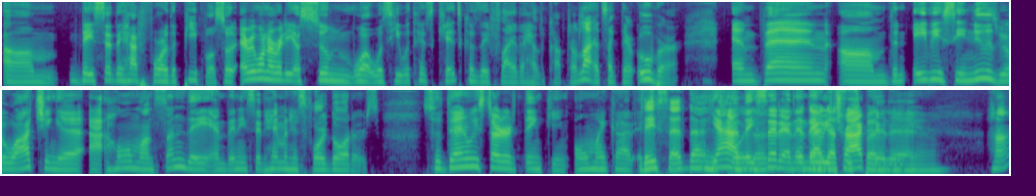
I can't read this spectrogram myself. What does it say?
um they said they had four of the people. So everyone already assumed what was he with his kids because they fly the helicopter a lot. It's like their Uber. And then um the ABC News, we were watching it at home on Sunday, and then he said him and his four daughters. So then we started thinking, oh my God. They said that. yeah, they said it, and then guy they retracted it. Yeah. Huh?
